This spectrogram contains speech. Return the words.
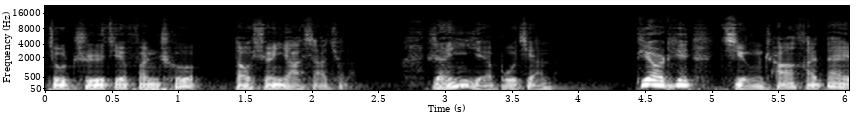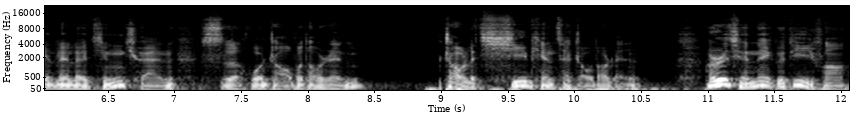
就直接翻车到悬崖下去了，人也不见了。第二天，警察还带来了警犬，死活找不到人，找了七天才找到人，而且那个地方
